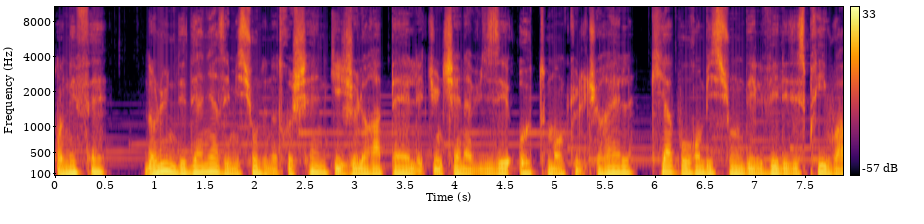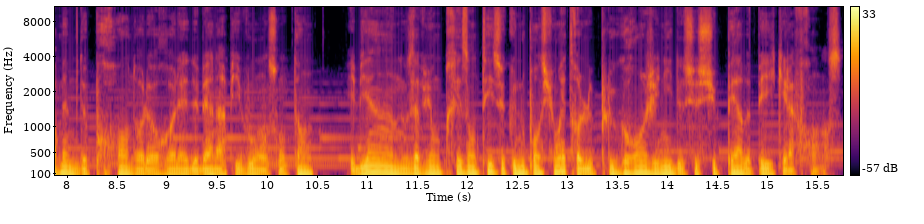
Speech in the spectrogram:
En effet, dans l'une des dernières émissions de notre chaîne, qui je le rappelle est une chaîne à visée hautement culturelle, qui a pour ambition d'élever les esprits voire même de prendre le relais de Bernard Pivot en son temps, eh bien nous avions présenté ce que nous pensions être le plus grand génie de ce superbe pays qu'est la France.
